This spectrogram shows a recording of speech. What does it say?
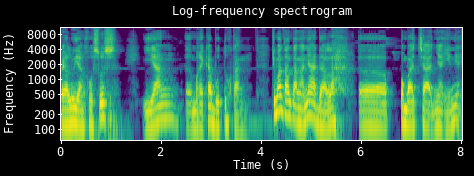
value yang khusus yang e, mereka butuhkan. Cuman tantangannya adalah e, pembacanya ini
